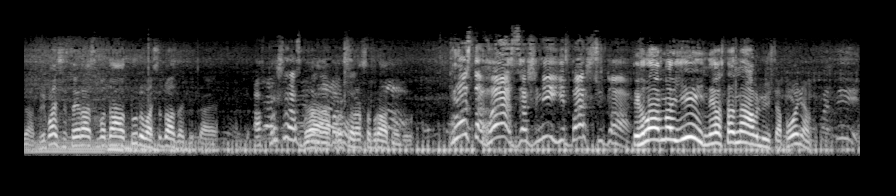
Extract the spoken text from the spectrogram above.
Да. Ти бачиш, цей раз вода оттуда вас сюди затікає. А в прошлый раз было Да, в наоборот. прошлый раз обратно був. Просто газ зажми, ебашь сюда. Ти головне їдь, не останавливайся, поняв? Воды.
